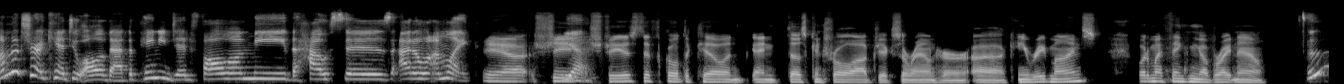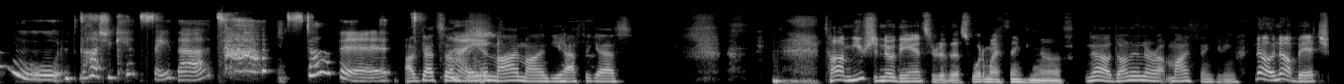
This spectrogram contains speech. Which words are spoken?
I'm not sure I can't do all of that. The painting did fall on me, the houses. I don't, I'm like, yeah, she Yeah. she is difficult to kill and and does control objects around her. Uh, can you read minds? What am I thinking of right now? ooh, gosh, you can't say that. Stop it. I've got something in my mind. You have to guess. Tom, you should know the answer to this. What am I thinking of? No, don't interrupt my thinking. No, no, bitch.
